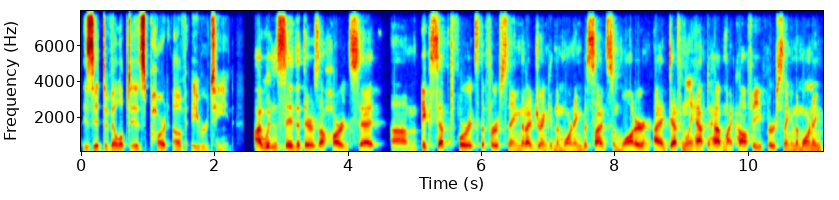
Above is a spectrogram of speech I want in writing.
Is it developed as part of a routine? I wouldn't say that there's a hard set, um, except for it's the first thing that I drink in the morning besides some water. I definitely have to have my coffee first thing in the morning.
